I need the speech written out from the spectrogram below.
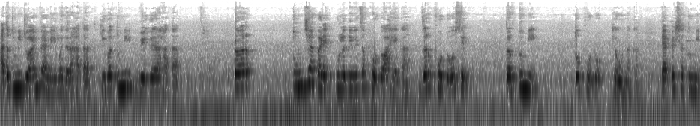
आता तुम्ही जॉईंट फॅमिलीमध्ये राहतात किंवा तुम्ही वेगळे राहतात तर तुमच्याकडे कुलदेवीचा फोटो आहे का? जर फोटो असेल तर तुम्ही तो फोटो ठेवू नका. त्यापेक्षा तुम्ही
